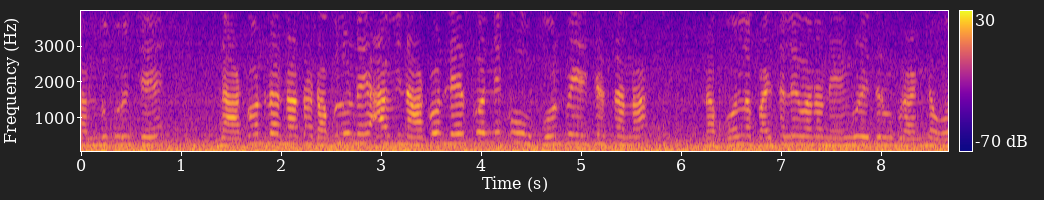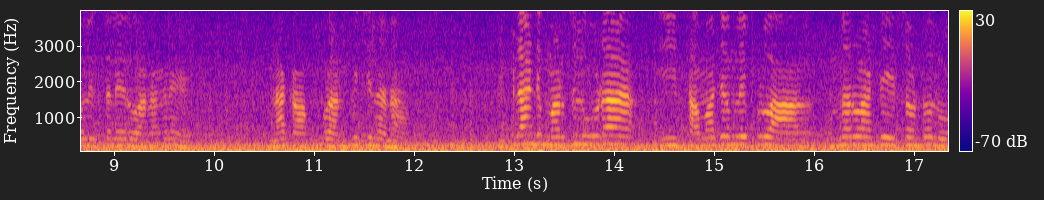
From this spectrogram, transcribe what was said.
అందు గురించే. నా అకౌంట్లో నాతో డబ్బులు ఉన్నాయి అవి నా అకౌంట్లో వేసుకొని నీకు ఫోన్పే పే నా ఫోన్లో పైసలు లేవన్నా నేను కూడా ఇద్దరు ముగ్గురు అడిగినా ఓలు ఇస్తలేరు అనగానే నాకు అప్పుడు అనిపించింది అన్న. ఇట్లాంటి మనుషులు కూడా ఈ సమాజంలో ఇప్పుడు ఉన్నారు అంటే ఇస్తుంటోళ్ళు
